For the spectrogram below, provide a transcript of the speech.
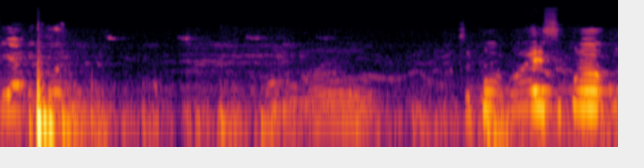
Oh. Support, boys, support.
